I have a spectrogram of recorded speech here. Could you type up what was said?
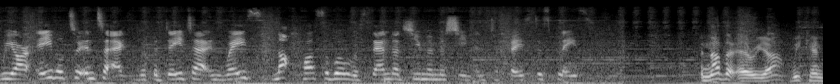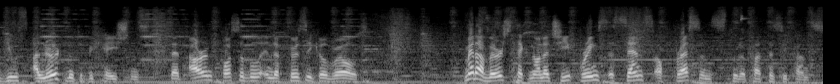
We are able to interact with the data in ways not possible with standard human-machine interface displays. Another area, we can use alert notifications that aren't possible in the physical world. Metaverse technology brings a sense of presence to the participants.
